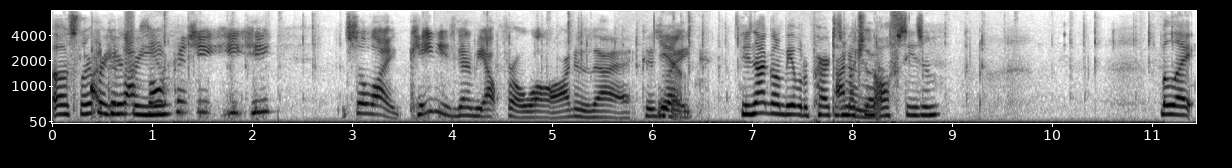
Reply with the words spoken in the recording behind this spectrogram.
Uh, slurp right here for you. cause he, he, he, so like KD's gonna be out for a while. I knew that. Cause Yeah. like, He's not gonna be able to practice much in the off season. But like,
